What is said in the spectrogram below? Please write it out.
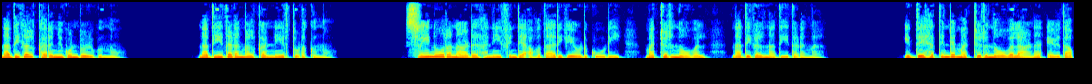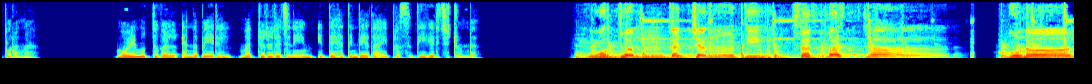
നദികൾ കരഞ്ഞുകൊണ്ടൊഴുകുന്നു. നദീതടങ്ങൾ കണ്ണീർ തുടക്കുന്നു. ശ്രീനൂറനാട് ഹനീഫിന്റെ അവതാരികയോടുകൂടി മറ്റൊരു നോവൽ നദികൾ നദീതടങ്ങൾ. ഇദ്ദേഹത്തിന്റെ മറ്റൊരു നോവലാണ് എഴുതാപ്പുറങ്ങൾ. മൊഴിമുത്തുകൾ എന്ന പേരിൽ മറ്റൊരു രചനയും ഇദ്ദേഹത്തിന്റേതായി പ്രസിദ്ധീകരിച്ചിട്ടുണ്ട്. ഊർധ്വം ഗച്ഛന്തി സത്വസ്ഥ ഗുണാൻ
